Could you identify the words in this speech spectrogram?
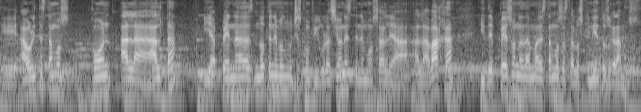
Eh, ahorita estamos con ala alta y apenas no tenemos muchas configuraciones, tenemos ala a la baja y de peso nada más estamos hasta los 500 gramos.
